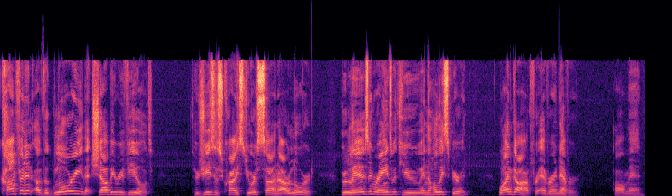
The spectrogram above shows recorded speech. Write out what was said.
confident of the glory that shall be revealed through Jesus Christ, your Son, our Lord who lives and reigns with you in the Holy Spirit, one God for ever and ever. Amen.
